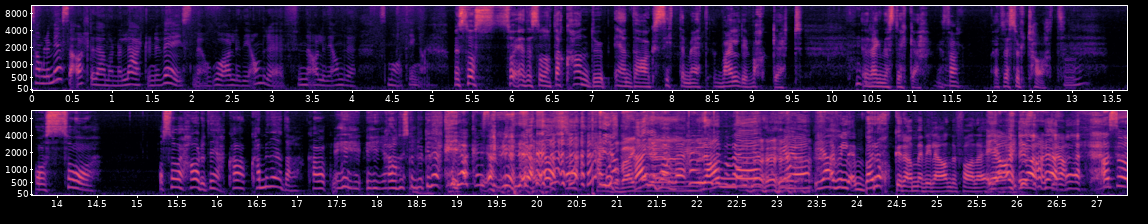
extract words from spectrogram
samle med seg alt det der man har lært underveis med å gå alle de andre, funne alle de andre små tingene. Men så, så, er det sånn at da kan du en dag sitte med et veldig vakkert regnestykke. Et resultat. Mm. Og så og så har du det. Hva, hva med det, da? Hva, ja. hva du skal bruke det til? Ja, hva skal du bruke det Tegn på vegg. Ramme. Ja. Ja. Barokkeramme vil jeg anbefale. Ja, ikke sant. Ja. Altså,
